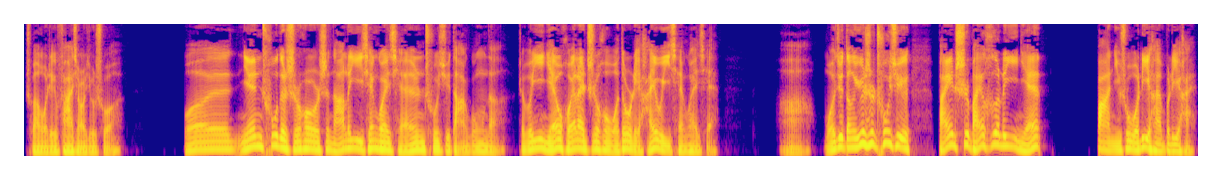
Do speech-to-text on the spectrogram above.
说完，我这个发小就说：“我年初的时候是拿了一千块钱出去打工的，这不一年回来之后，我兜里还有一千块钱，啊，我就等于是出去白吃白喝了一年。爸，你说我厉害不厉害？”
